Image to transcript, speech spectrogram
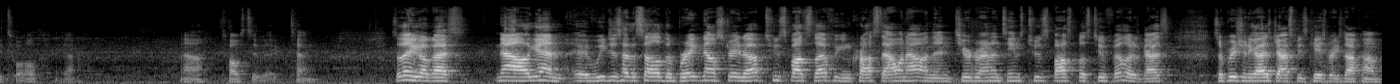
Maybe 12? Yeah. No, 12's too big. 10. So there you go, guys. Now, again, if we just had to sell the break now straight up, two spots left, we can cross that one out, and then tiered random teams, two spots plus two fillers, guys. So appreciate it, guys. JaspysCaseBreaks.com.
